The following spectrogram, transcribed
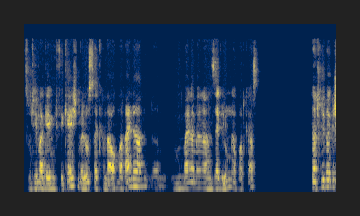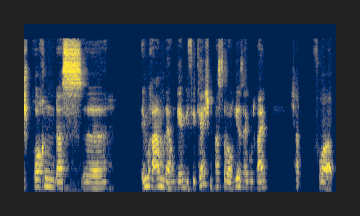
zum Thema Gamification, wer Lust hat, kann da auch mal reinhören. Ähm, meiner Meinung nach ein sehr gelungener Podcast. Darüber gesprochen, dass äh, im Rahmen der Gamification, passt aber auch hier sehr gut rein. Ich habe vor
